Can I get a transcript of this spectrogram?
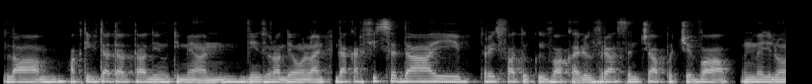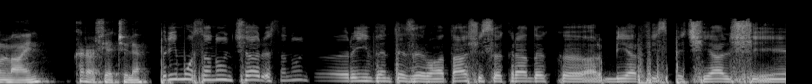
la activitatea ta din ultimii ani, din zona de online, dacă ar fi să dai trei sfaturi cuiva care vrea să înceapă ceva în mediul online, care ar fi acelea? Primul, să nu, încear, să nu reinventeze roata și să creadă că ar, ar fi special și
